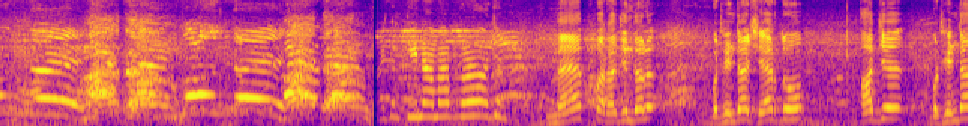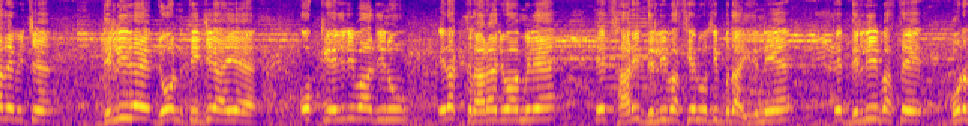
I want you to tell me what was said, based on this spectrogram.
ਵੰਦੇ! ਮਾਤਰਮ ਵੰਦੇ! ਮਾਤਰਮ ਕੀ ਨਾਮ ਹੈ ਆਪਣਾ ਅੱਜ? ਮੈਂ ਭਰਾ ਜਿੰਦਲ ਬਠਿੰਡਾ ਸ਼ਹਿਰ ਤੋਂ। ਅੱਜ ਬਠਿੰਡਾ ਦੇ ਵਿੱਚ ਦਿੱਲੀ ਦੇ ਜੋ ਨਤੀਜੇ ਆਏ ਹੈ, ਉਹ ਕੇਜਰੀਵਾਲ ਜੀ ਨੂੰ ਇਹਦਾ ਕਰਾਰਾ ਜਵਾਬ ਮਿਲਿਆ ਤੇ ਸਾਰੀ ਦਿੱਲੀ ਵਾਸੀਆਂ ਨੂੰ ਅਸੀਂ ਵਧਾਈ ਦਿੰਦੇ ਹਾਂ ਤੇ ਦਿੱਲੀ ਵਾਸਤੇ ਹੁਣ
